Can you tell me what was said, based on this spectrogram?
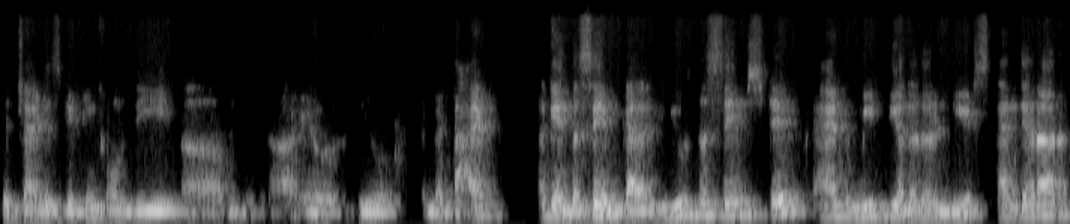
the child is getting from the, um, you know, the, the diet. Again, the same, use the same step and meet the other needs. And there are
